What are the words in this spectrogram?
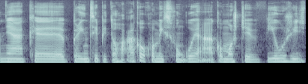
nejaké princípy toho, ako komiks funguje a ako môžete využiť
